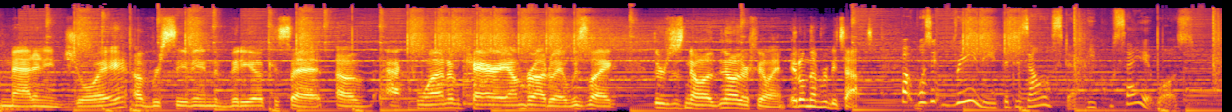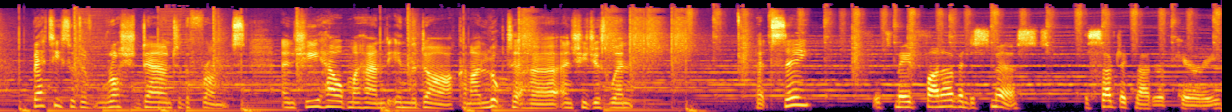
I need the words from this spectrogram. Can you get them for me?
maddening joy of receiving the video cassette of Act One of Carrie on Broadway was like, there's just no no other feeling. It'll never be tapped. But was it really the disaster people say it was? Betty sort of rushed down to the front and she held my hand in the dark and I looked at her and she just went, Let's see. It's made fun of and dismissed the subject matter of Carrie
